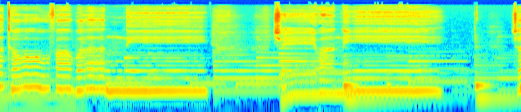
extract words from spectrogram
的头发吻你。喜欢你这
